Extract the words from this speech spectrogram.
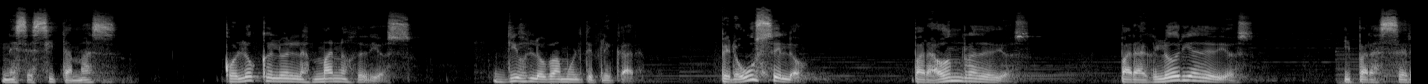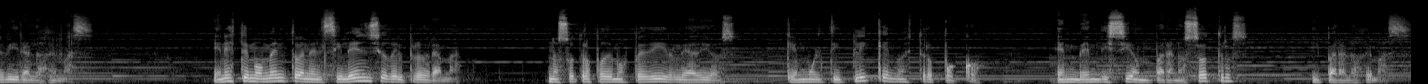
necesita más colóquelo en las manos de Dios. Dios lo va a multiplicar. Pero úselo para honra de Dios, para gloria de Dios y para servir a los demás. En este momento, en el silencio del programa, nosotros podemos pedirle a Dios que multiplique nuestro poco en bendición para nosotros y para los demás.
